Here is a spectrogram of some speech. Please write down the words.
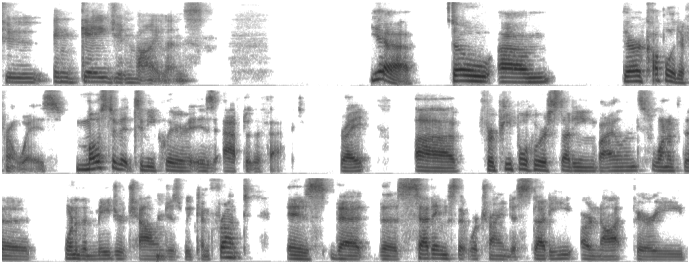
to engage in violence? Yeah. So um, there are a couple of different ways. Most of it, to be clear, is after the fact, right? Uh, for people who are studying violence, one of the one of the major challenges we confront is that the settings that we're trying to study are not very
